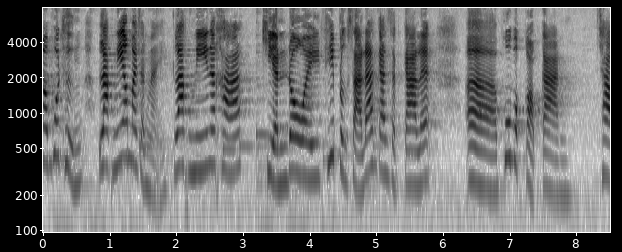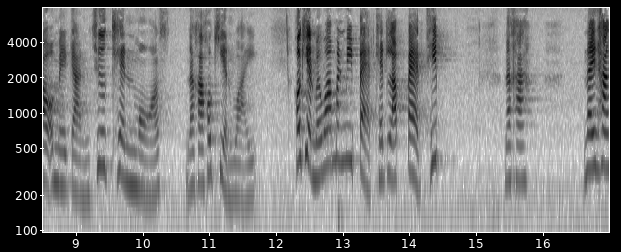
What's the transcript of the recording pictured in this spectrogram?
มาพูดถึงหลักนี้เอามาจากไหน หลักนี้นะคะ เขียนโดยที่ปรึกษาด้านการจัดการและ ผู้ประกอบการชาวอเมริกันชื่อเคนมอสนะคะเขาเขียนไว้ เขาเขียนไว้ว่ามันมี 8 เคล็ดลับ 8 ทิปนะคะ ในทาง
